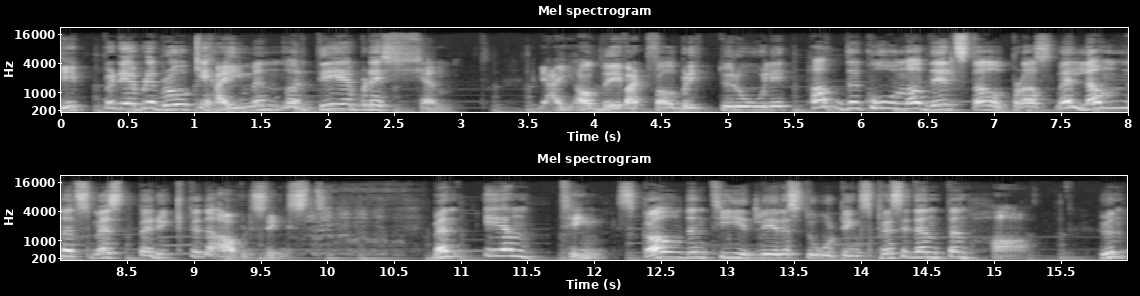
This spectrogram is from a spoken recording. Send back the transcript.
Tipper det ble bråk i heimen når det ble kjent. Jeg hadde i hvert fall blitt urolig, hadde kona delt stallplass med landets mest beryktede avlshingst. Men én ting skal den tidligere stortingspresidenten ha. Hun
